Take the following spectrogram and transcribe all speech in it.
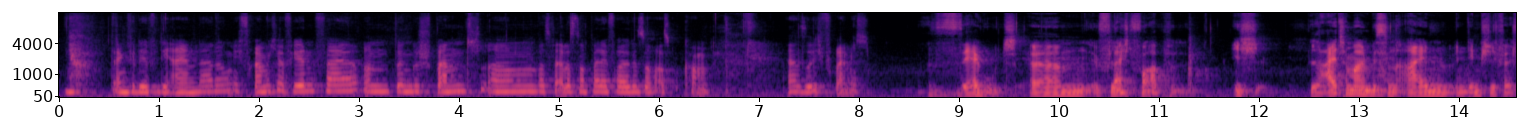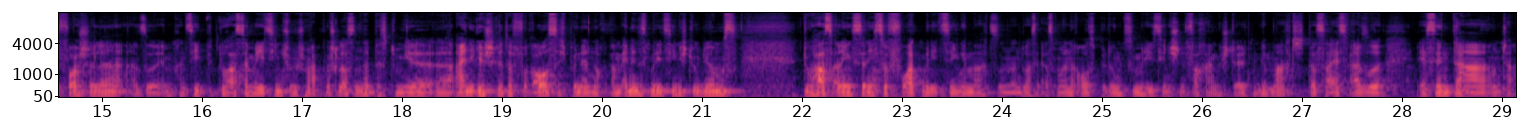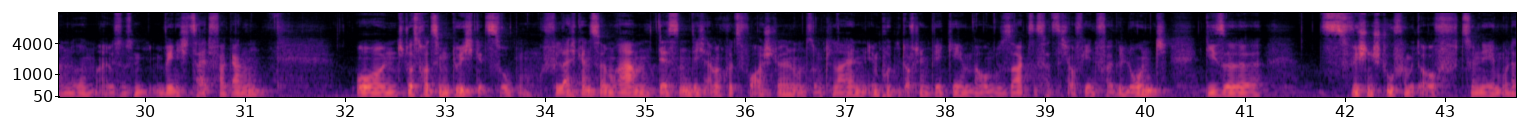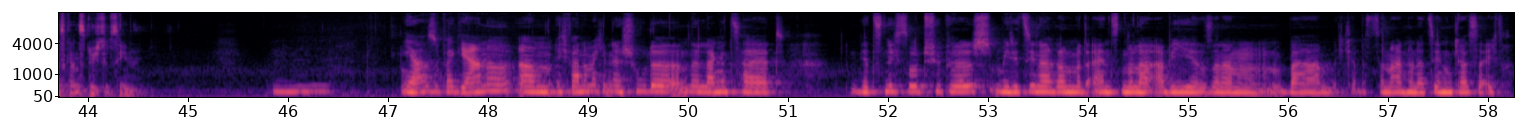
Danke dir für die Einladung. Ich freue mich auf jeden Fall und bin gespannt, ähm, was wir alles noch bei der Folge so rausbekommen. Also ich freue mich. Sehr gut. Ähm, vielleicht vorab, ich leite mal ein bisschen ein, indem ich dir vielleicht vorstelle. Also im Prinzip, du hast dein Medizinstudium schon abgeschlossen, da bist du mir äh, einige Schritte voraus. Ich bin ja noch am Ende des Medizinstudiums. Du hast allerdings ja nicht sofort Medizin gemacht, sondern du hast erstmal eine Ausbildung zum medizinischen Fachangestellten gemacht. Das heißt also, es sind da unter anderem, also es ist wenig Zeit vergangen. Und du hast trotzdem durchgezogen. Vielleicht kannst du im Rahmen dessen dich einmal kurz vorstellen und so einen kleinen Input mit auf den Weg geben, warum du sagst, es hat sich auf jeden Fall gelohnt, diese Zwischenstufe mit aufzunehmen und das Ganze durchzuziehen? Mm, ja, super gerne. Ähm, ich war nämlich in der Schule eine lange Zeit jetzt nicht so typisch Medizinerin mit 1,0er Abi, sondern war, ich glaube, bis zur 910. Klasse echt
